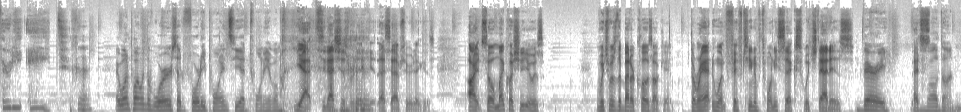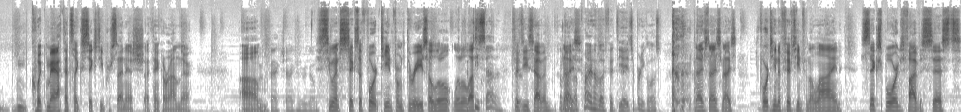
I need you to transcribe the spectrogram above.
38. At one point, when the Warriors had 40 points, he had 20 of them. Yeah, see, that's just ridiculous. that's absolutely ridiculous. All right, so my question to you is, which was the better closeout game? Durant, who went 15 of 26, which that is Very that's well done. quick math. That's like 60 percent ish, I think, around there. Um, Quick fact check. Here we go. he went six of 14 from three, so a little little less. 57. 57, Comes out- nice, That probably comes like 58, so pretty close. nice, nice, nice. 14 of 15 from the line, six boards, five assists,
